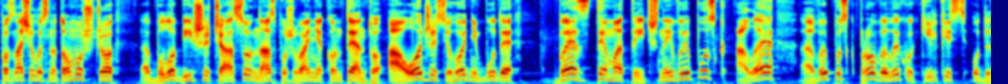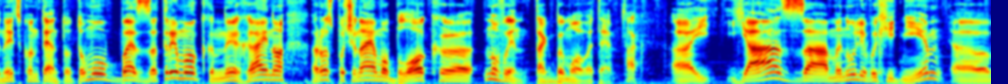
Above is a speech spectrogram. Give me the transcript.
позначилось на тому, що було більше часу на споживання контенту. А отже, сьогодні буде. Безтематичний випуск, але е, випуск про велику кількість одиниць контенту. Тому без затримок негайно розпочинаємо блок е, новин, так би мовити. Так. Я за минулі вихідні е,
